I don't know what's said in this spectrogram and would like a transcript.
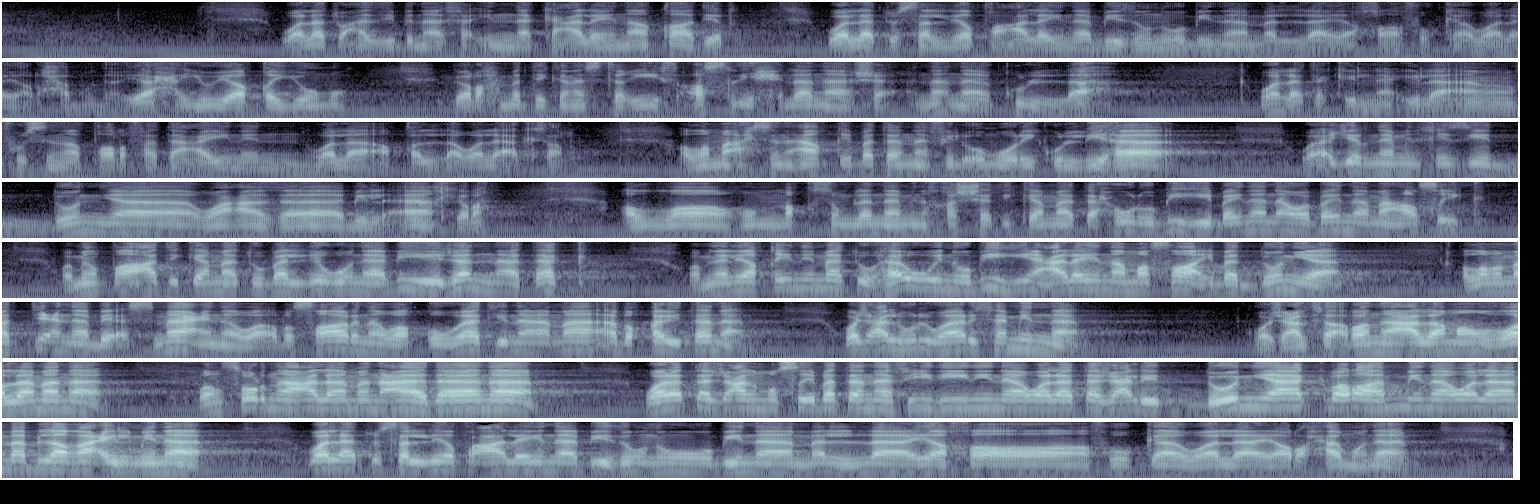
ولا تعذبنا فإنك علينا قادر. ولا تسلط علينا بذنوبنا من لا يخافك ولا يرحمنا. يا حي يا قيوم برحمتك نستغيث. أصلح لنا شأننا كله. ولا تكلنا إلى أنفسنا طرفة عين ولا أقل ولا أكثر. اللهم أحسن عاقبتنا في الأمور كلها وأجرنا من خزي الدنيا وعذاب الآخرة. اللهم اقسم لنا من خشيتك ما تحول به بيننا وبين معاصيك ومن طاعتك ما تبلغنا به جنتك ومن اليقين ما تهون به علينا مصائب الدنيا. اللهم متعنا بأسماعنا وأبصارنا وقواتنا ما أبقيتنا واجعله الوارث منا واجعل ثأرنا على من ظلمنا وانصرنا على من عادانا. ولا تجعل مصيبتنا في ديننا ولا تجعل الدنيا أكبر همنا ولا مبلغ علمنا. ولا تسلط علينا بذنوبنا من لا يخافك ولا يرحمنا.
